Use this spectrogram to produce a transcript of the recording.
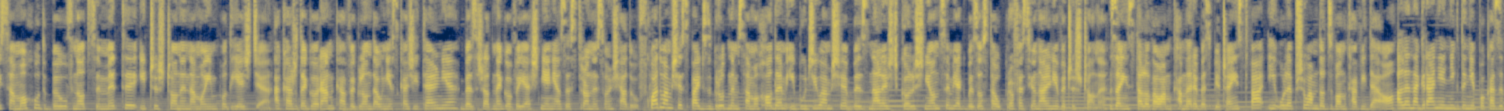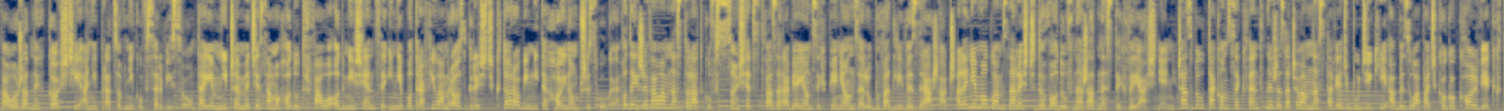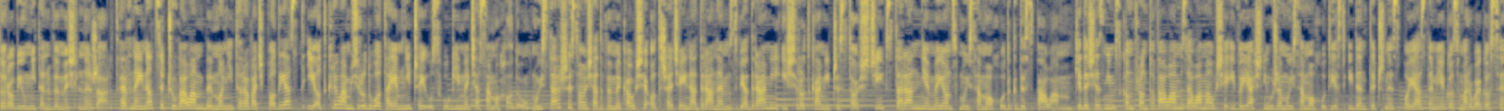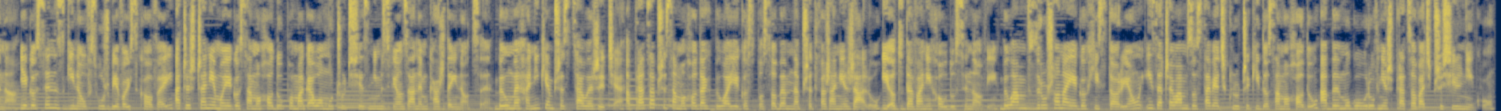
Mój samochód był w nocy myty i czyszczony na moim podjeździe, a każdego ranka wyglądał nieskazitelnie, bez żadnego wyjaśnienia ze strony sąsiadów. Kładłam się spać z brudnym samochodem i budziłam się, by znaleźć go lśniącym, jakby został profesjonalnie wyczyszczony. Zainstalowałam kamerę bezpieczeństwa i ulepszyłam do dzwonka wideo, ale nagranie nigdy nie pokazywało żadnych gości ani pracowników serwisu. Tajemnicze mycie samochodu trwało od miesięcy i nie potrafiłam rozgryźć, kto robi mi tę hojną przysługę. Podejrzewałam nastolatków z sąsiedztwa zarabiających pieniądze lub wadliwy zraszacz, ale nie mogłam znaleźć dowodów na żadne z tych wyjaśnień. Czas był tak konsekwentny, że zaczęłam nastawiać budziki, aby złapać kogokolwiek, kto robił mi ten wymyślny żart. Pewnej nocy czuwałam, by monitorować podjazd i odkryłam źródło tajemniczej usługi mycia samochodu. Mój starszy sąsiad wymykał się o trzeciej nad ranem z wiadrami i środkami czystości, starannie myjąc mój samochód, gdy spałam. Kiedy się z nim skonfrontowałam, załamał się i wyjaśnił, że mój samochód jest identyczny z pojazdem jego zmarłego syna. Jego syn zginął w służbie wojskowej, a czyszczenie mojego samochodu pomagało mu czuć się z nim związanym każdej nocy. Był mechanikiem przez całe życie, a praca przy samochodach była jego sposobem na przetwarzanie żalu i oddawanie hołdu synowi. Byłam wzruszona jego historią i zaczęłam zostawiać kluczyki do samochodu, aby mógł również pracować przy. técnico.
